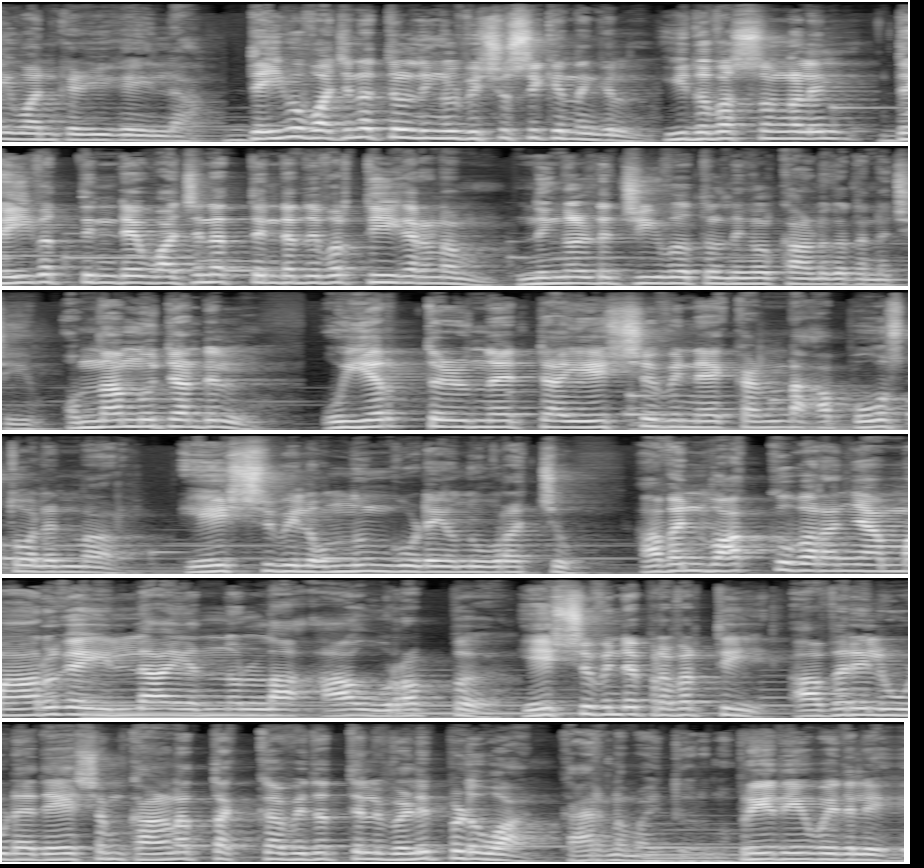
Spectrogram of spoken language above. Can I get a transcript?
തടയുവാൻ കഴിയുകയില്ല. ദൈവവചനത്തിൽ നിങ്ങൾ വിശ്വസിക്കുന്നെങ്കിൽ ഈ ദിവസങ്ങളിൽ ദൈവത്തിന്റെ വചനത്തിന്റെ നിവർത്തീകരണം നിങ്ങളുടെ ജീവിതത്തിൽ നിങ്ങൾ കാണുക തന്നെ ചെയ്യും. ഒന്നാം നൂറ്റാണ്ടിൽ ഉയർത്തെഴുന്നേറ്റ യേശുവിനെ കണ്ട അപ്പോസ്തോലന്മാർ യേശുവിൽ ഒന്നും കൂടെ ഒന്ന് ഉറച്ചു. അവൻ വാക്കു പറഞ്ഞ മാറുകയില്ല എന്നുള്ള ആ ഉറപ്പ് യേശുവിന്റെ പ്രവൃത്തി അവരിലൂടെ ദേശം കാണത്തക്ക വിധത്തിൽ വെളിപ്പെടുവാൻ കാരണമായി തീർന്നു. പ്രിയ ഇതിലെ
